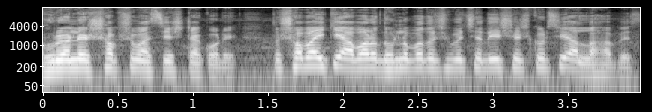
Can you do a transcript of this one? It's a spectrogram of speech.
ঘুরানোর সবসময় চেষ্টা করে। তো সবাইকে আবারও ধন্যবাদ শুভেচ্ছা দিয়ে শেষ করছি। আল্লাহ হাফেজ।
